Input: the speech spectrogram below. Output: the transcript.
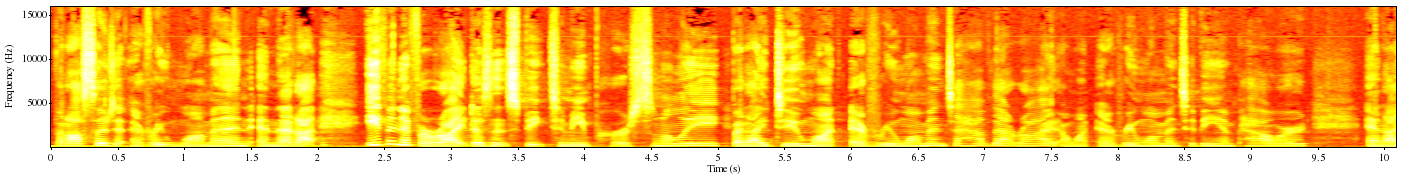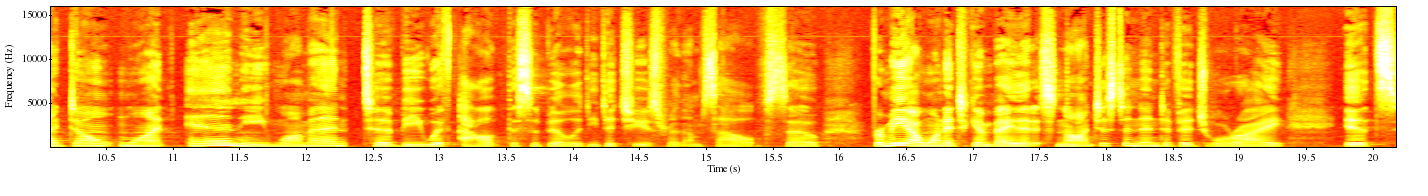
but also to every woman. And that I, even if a right doesn't speak to me personally, but I do want every woman to have that right. I want every woman to be empowered. And I don't want any woman to be without this ability to choose for themselves. So for me, I wanted to convey that it's not just an individual right, it's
